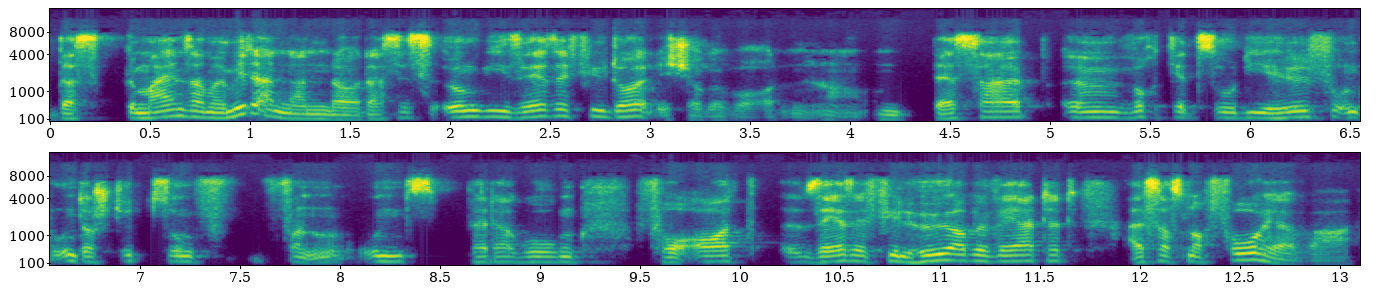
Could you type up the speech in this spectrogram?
das gemeinsame Miteinander, das ist irgendwie sehr, sehr viel deutlicher geworden. Ja. Und deshalb ähm, wird jetzt so die Hilfe und Unterstützung von uns Pädagogen vor Ort sehr, sehr viel höher bewertet, als das noch vorher war.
